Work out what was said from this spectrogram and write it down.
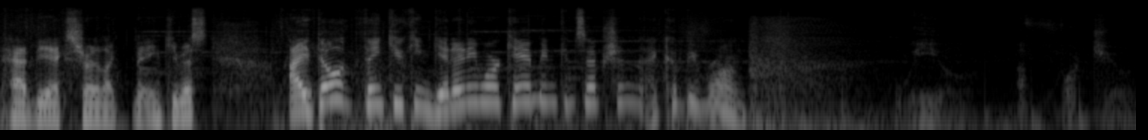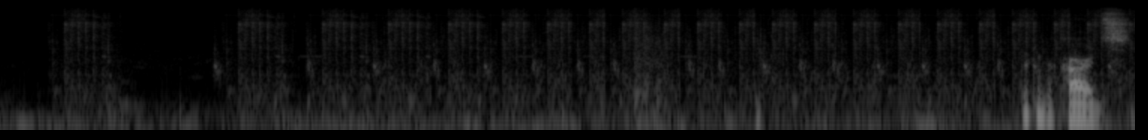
had the extra, like, the incubus. I don't think you can get any more Cambion Conception. I could be wrong. Wheel of Fortune. Looking for cards.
